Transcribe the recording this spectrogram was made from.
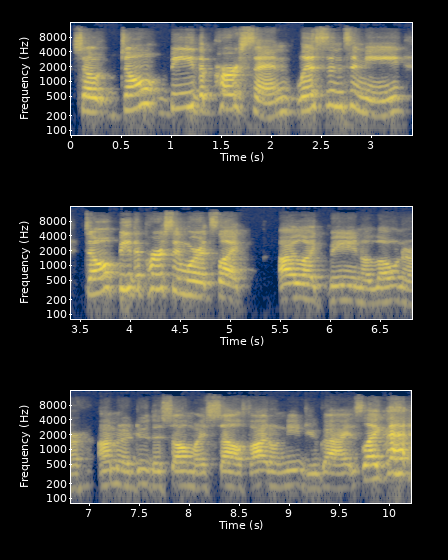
So don't be the person, listen to me. Don't be the person where it's like, I like being a loner. I'm going to do this all myself. I don't need you guys. Like that.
